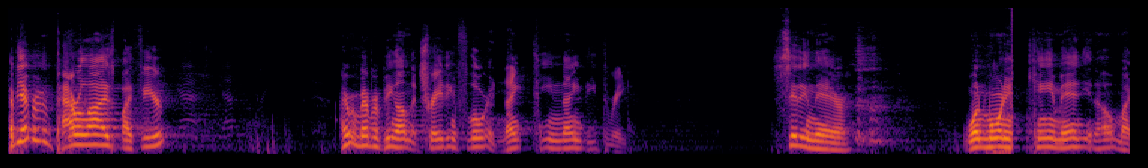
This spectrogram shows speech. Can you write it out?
Have you ever been paralyzed by fear? I remember being on the trading floor in 1993 sitting there. One morning I came in, you know, my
